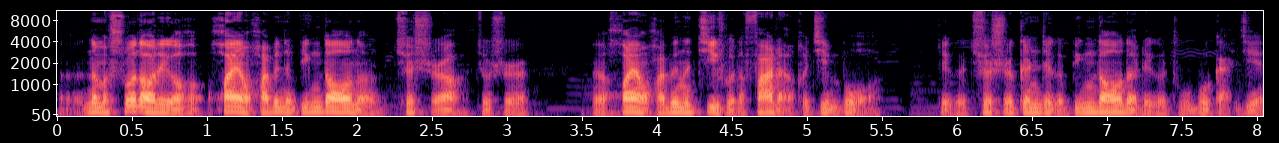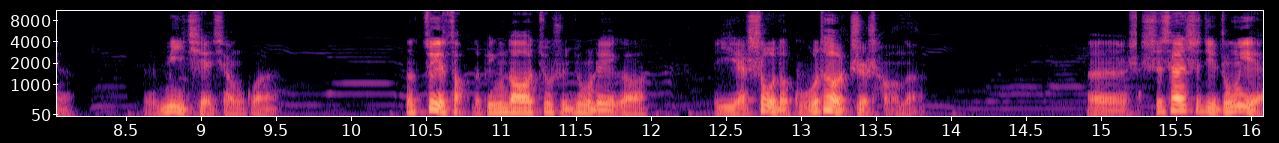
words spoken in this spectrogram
呃，那么说到这个花样滑冰的冰刀呢，确实啊，就是。呃，花样滑冰的技术的发展和进步，这个确实跟这个冰刀的这个逐步改进，密切相关。那最早的冰刀就是用这个野兽的骨头制成的。呃，十三世纪中叶，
